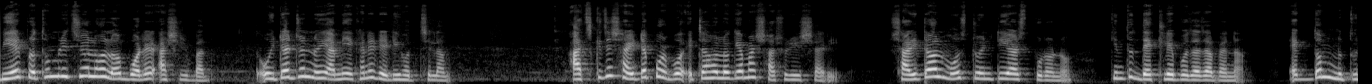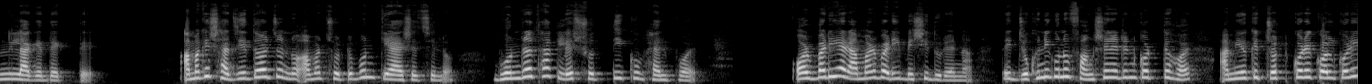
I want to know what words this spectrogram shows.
বিয়ের প্রথম রিচুয়াল হলো বরের আশীর্বাদ। ওইটার জন্যই আমি এখানে রেডি হচ্ছিলাম। আজকে যে শাড়িটা পরবো, এটা হলো গিয়ে আমার শাশুড়ির শাড়ি। শাড়িটা অলমোস্ট টোয়েন্টি ইয়ার্স পুরনো, কিন্তু দেখলে বোঝা যাবে না। একদম নতুনই লাগে দেখতে। আমাকে সাজিয়ে দেওয়ার জন্য আমার ছোট বোন কেয়া এসেছিল। বোনরা থাকলে সত্যিই খুব হেল্প হয়। ওর বাড়ি আর আমার বাড়ি বেশি দূরে না, তাই যখনই কোনো ফাংশন অ্যাটেন্ড করতে হয়, আমি ওকে চট করে কল করি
